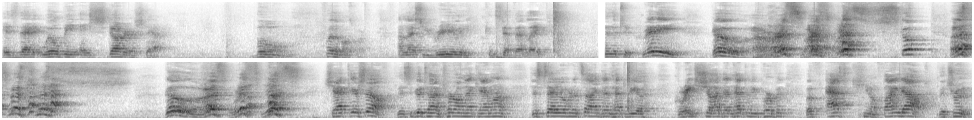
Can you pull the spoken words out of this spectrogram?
is that it will be a stutter step. Boom. For the most part. Unless you really can step that leg. In the two. Ready? Go. Go. Go. Rush, rush, rush. Check yourself. This is a good time. Turn on that camera. Just set it over to the side. Doesn't have to be a great shot. Doesn't have to be perfect. But ask, you know, find out the truth.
